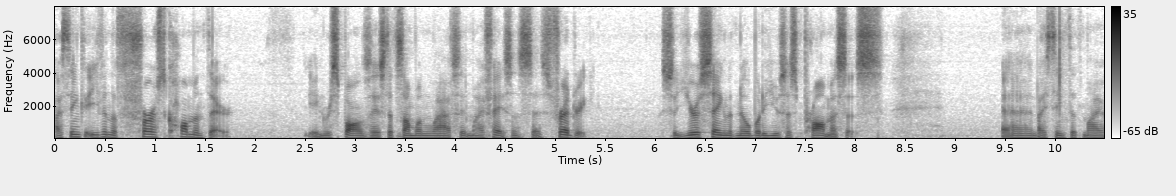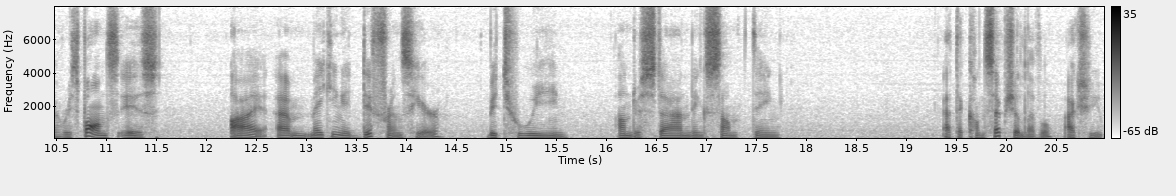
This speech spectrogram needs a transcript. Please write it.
I think even the first comment there in response is that someone laughs in my face and says, Fredrik, so you're saying that nobody uses promises. And I think that my response is, I am making a difference here between understanding something at the conceptual level, actually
